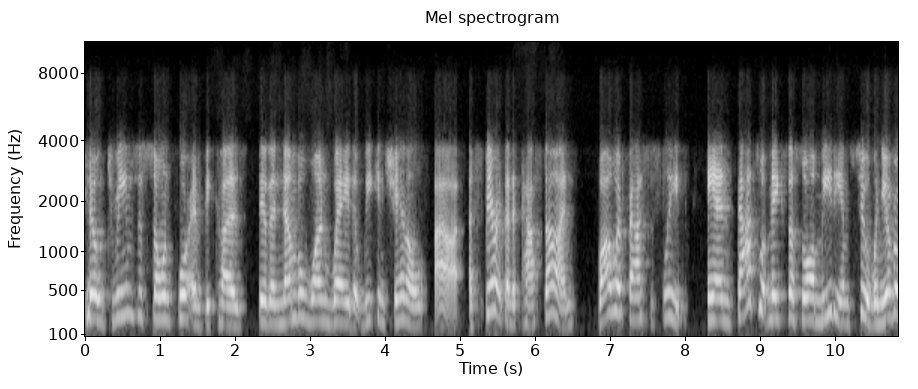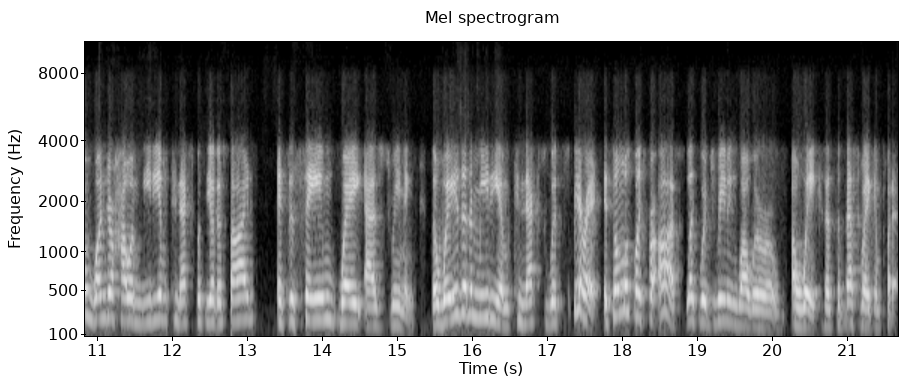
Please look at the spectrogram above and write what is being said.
You know, dreams are so important because they're the number one way that we can channel uh, a spirit that had passed on while we're fast asleep. And that's what makes us all mediums too. When you ever wonder how a medium connects with the other side, it's the same way as dreaming. The way that a medium connects with spirit, it's almost like for us, like we're dreaming while we're awake. That's the best way I can put it.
